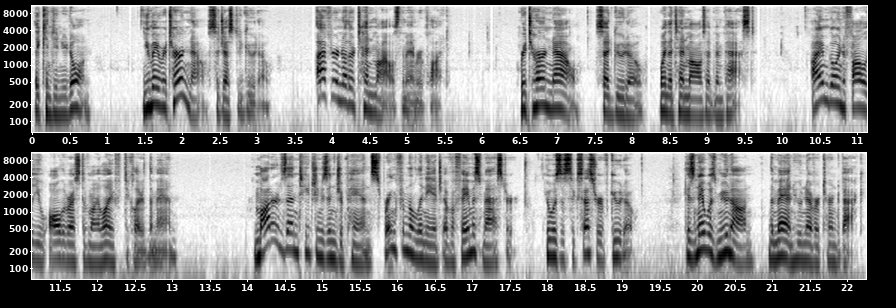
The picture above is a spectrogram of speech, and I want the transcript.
They continued on. You may return now, suggested Gudo. After another ten miles, the man replied. Return now, said Gudo, when the ten miles had been passed. I am going to follow you all the rest of my life, declared the man. Modern Zen teachings in Japan spring from the lineage of a famous master who was a successor of Gudo. His name was Munan, the man who never turned back.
